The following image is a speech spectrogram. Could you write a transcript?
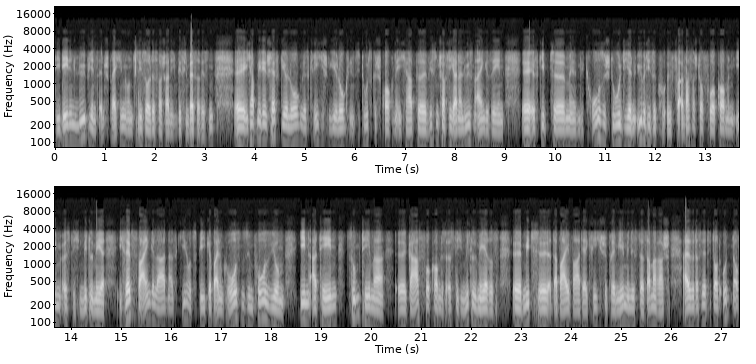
die denen Libyens entsprechen und sie sollte es wahrscheinlich ein bisschen besser wissen. Äh, ich habe mit den Chefgeologen des griechischen Geologischen Instituts gesprochen. Ich habe äh, wissenschaftliche Analysen eingesehen. Äh, es gibt ähm, große Studien über diese Wasserstoffvorkommen vorkommen im östlichen Mittelmeer. Ich selbst war eingeladen als Keynote-Speaker bei einem großen Symposium in Athen zum Thema Gasvorkommen des östlichen Mittelmeeres. Äh, mit äh, dabei war der griechische Premierminister Samaras. Also das wird dort unten auf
